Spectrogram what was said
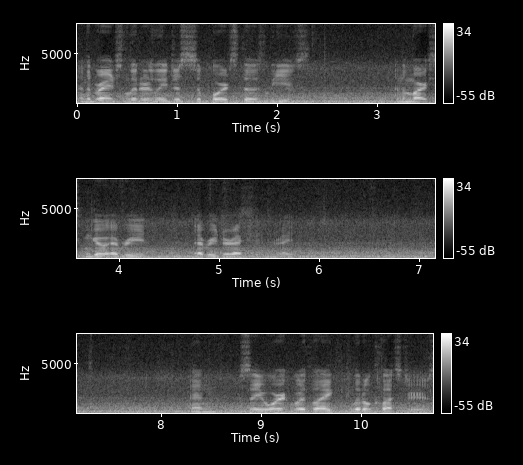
and the branch literally just supports those leaves, and the marks can go every every direction, right? And so you work with like little clusters.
